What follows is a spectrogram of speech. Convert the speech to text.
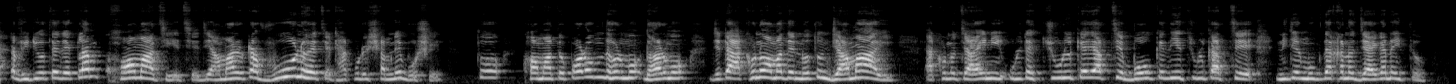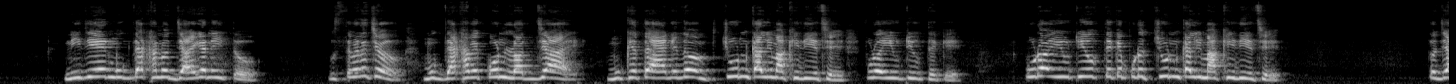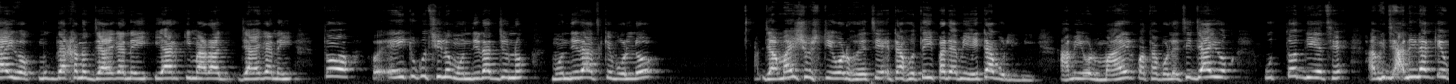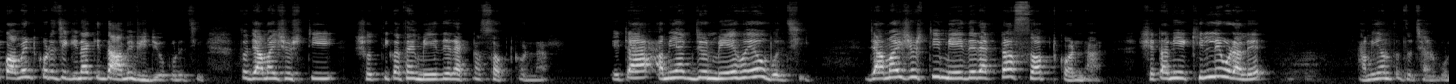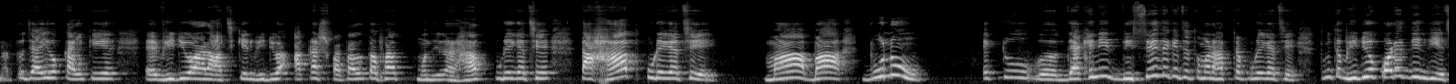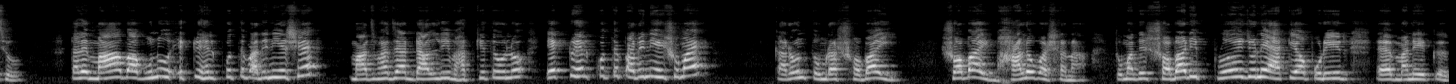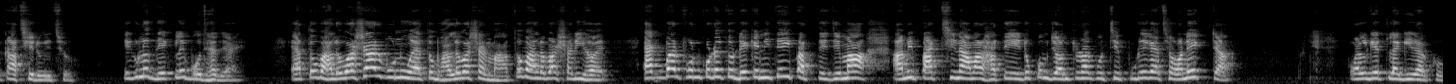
একটা ভিডিওতে দেখলাম ক্ষমা চেয়েছে, যে আমার ওটা ভুল হয়েছে ঠাকুরের সামনে বসে। তো ক্ষমা তো পরম ধর্ম ধর্ম, যেটা এখনও আমাদের নতুন জামাই এখনও চায়নি। উল্টে চুলকে যাচ্ছে, বউকে দিয়ে চুলকাচ্ছে নিজের মুখ দেখানোর জায়গা নেই তো। নিজের মুখ দেখানোর জায়গা নেই তো। বুঝতে পেরেছ? মুখ দেখাবে কোন লজ্জায়? মুখে তো একদম চুনকালি মাখিয়ে দিয়েছে পুরো ইউটিউব থেকে। পুরো ইউটিউব থেকে পুরো চুনকালি মাখিয়ে দিয়েছে। তো যাই হোক, মুখ দেখানোর জায়গা নেই, ইয়ারকি মারার জায়গা নেই। তো এইটুকু ছিল মন্দিরার জন্য। মন্দিরা আজকে বলল, জামাই ষষ্ঠী ওর হয়েছে, এটা হতেই পারে, আমি এটা বলিনি। আমি ওর মায়ের কথা বলেছি। যাই হোক, উত্তর দিয়েছে। আমি জানি না কেউ কমেন্ট করেছে কিনা, কিন্তু আমি ভিডিও করেছি। তো জামাই ষষ্ঠী সত্যি কথায় মেয়েদের একটা সফট কর্নার এটা আমি একজন মেয়ে হয়েও বলছি। জামাই ষষ্ঠী মেয়েদের একটা সফট কর্নার সেটা নিয়ে খিল্লে ওড়ালে আমি অন্তত ছাড়বো না। তো যাই হোক, কালকে ভিডিও আর আজকের ভিডিও আকাশ পাতাল তফাত মন্দিরার হাত পুড়ে গেছে। তা হাত পুড়ে গেছে? মা, বা, বুনু, একটু দেখেনি? নিশ্চয়ই দেখেছে তোমার হাতটা পুড়ে গেছে। তুমি তো ভিডিও পরের দিন দিয়েছ। তাহলে মা, বা, বুনু, একটু হেল্প করতে পারেনি এসে? মাছ ভাজা আর ডাল দিয়ে ভাত খেতে হলো। একটু হেল্প করতে পারেনি এই সময়? কারণ তোমরা সবাই সবাই ভালোবাসা না। তোমাদের সবারই প্রয়োজনে একে অপরের মানে কাছে রয়েছো। এগুলো দেখলে বোঝা যায়। এত ভালোবাসার বনু, এত ভালোবাসার মা তো ভালোবাসারই হয়। একবার ফোন করে তো ডেকে নিতেই পারতে যে, মা, আমি পারছি না, আমার হাতে এরকম যন্ত্রণা করছে, পুড়ে গেছে অনেকটা। কলগেট লাগিয়ে রাখো।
